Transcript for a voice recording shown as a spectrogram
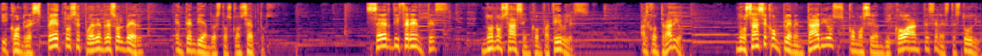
y con respeto se pueden resolver entendiendo estos conceptos. Ser diferentes no nos hace incompatibles. Al contrario, nos hace complementarios como se indicó antes en este estudio.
